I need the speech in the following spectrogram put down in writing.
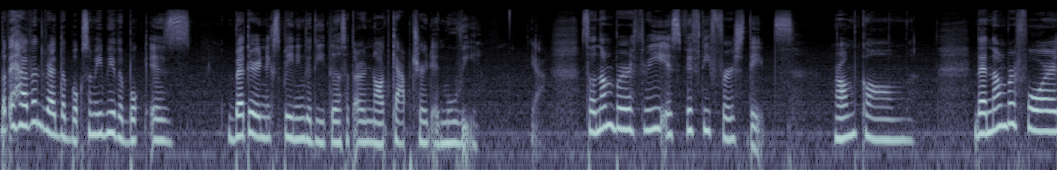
But I haven't read the book, so maybe the book is better in explaining the details that are not captured in movie. Yeah. So number three is 50 First Dates. Rom-com. Then number four,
